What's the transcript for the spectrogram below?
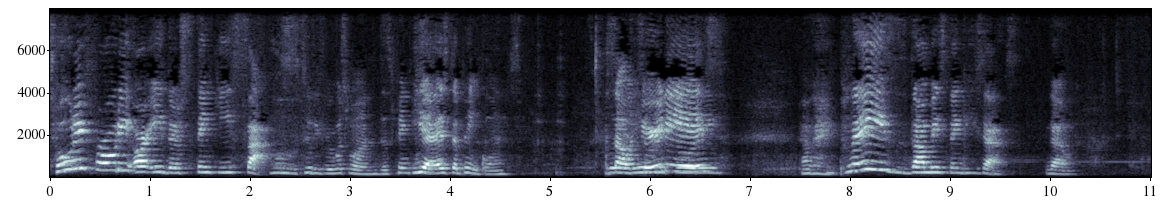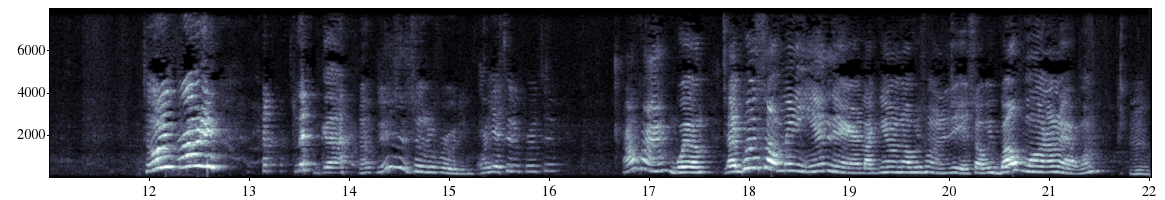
Tutti Frutti or either Stinky Socks. Oh, Tutti Frutti. Which one? This pink? Yeah, it's the pink ones. So here it is. Okay, please don't be Stinky Socks. Go. Tutti Frutti. Thank God. This is Tutti Frutti. Oh, yeah, Tutti Frutti? Okay, well, they put so many in there, like you don't know which one it is. So we both won on that one. Mm.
